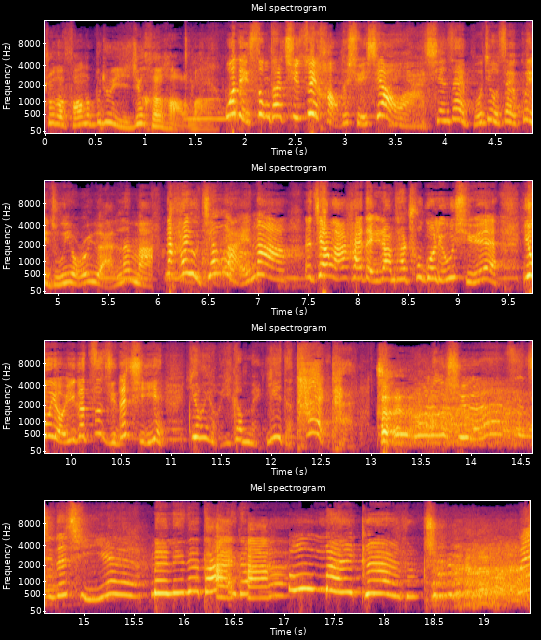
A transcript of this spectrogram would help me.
住的房子不就已经很好了吗？我得送他去最好的学校啊。现在不就在贵族幼儿园了吗？那还有将来呢？那将来还得让他出国留学，拥有一个自己的企业，拥有一个美丽的太太。出国留学，自己的企业。美丽的太太。Oh my god！不要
